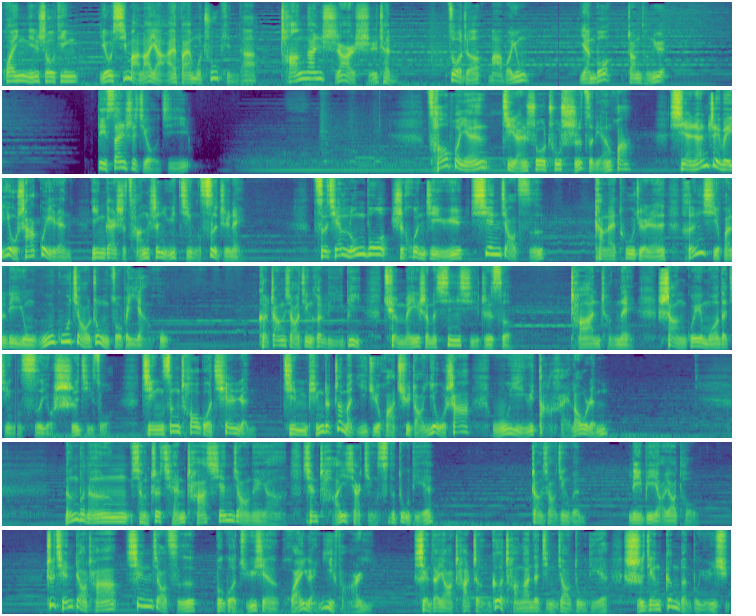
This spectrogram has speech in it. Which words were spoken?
欢迎您收听由喜马拉雅 FM 出品的《长安十二时辰》，作者马伯庸，演播张腾岳。第三十九集，曹破岩既然说出十字莲花，显然这位诱杀贵人应该是藏身于景寺之内。此前龙波是混迹于仙教祠，看来突厥人很喜欢利用无辜教众作为掩护。可张小静和李碧却没什么欣喜之色。长安城内上规模的景寺有十几座，景僧超过千人，仅凭着这么一句话去找诱杀，无异于大海捞人。能不能像之前查仙教那样，先查一下景寺的度牒？张小静问。李碧摇摇头。之前调查仙教祠，不过局限怀远一坊而已。现在要查整个长安的景教度牒，时间根本不允许。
